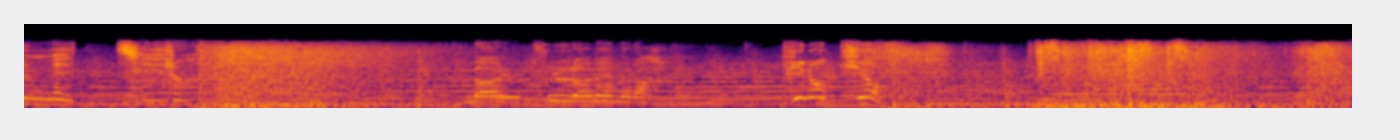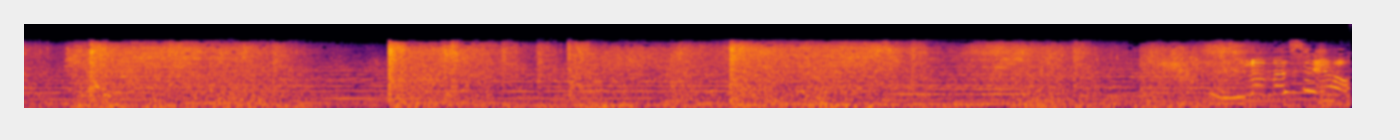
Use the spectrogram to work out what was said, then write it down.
줌의 제로. 널 불러내느라. 피노키오! 물러나세요!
